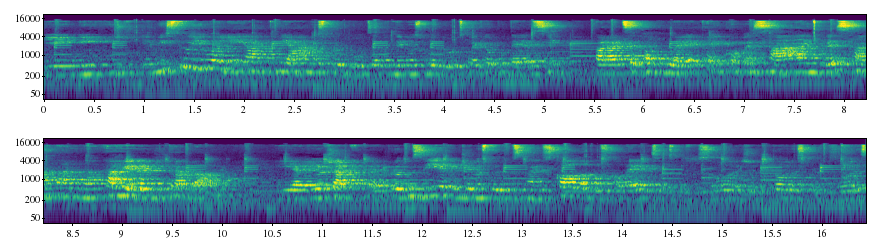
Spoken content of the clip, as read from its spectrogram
e me, me instruiu ali a criar meus produtos, a vender meus produtos para que eu pudesse parar de ser tão moleca e começar a ingressar na, na carreira de trabalho. E aí eu já é, produzia, vendia meus produtos na escola, dos colegas, das professoras, diretoras, professores,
